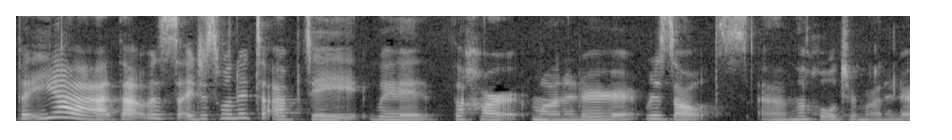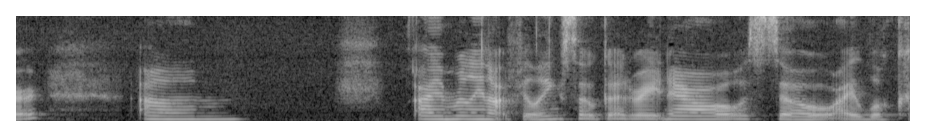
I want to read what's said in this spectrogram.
But yeah that was i just wanted to update with the heart monitor results um, the holter monitor. Um, i'm really not feeling so good right now so i look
